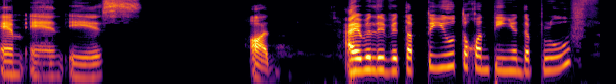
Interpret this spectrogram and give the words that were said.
mn is odd. I will leave it up to you to continue the proof.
